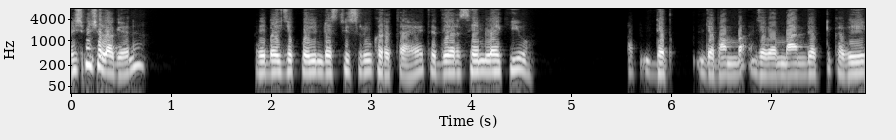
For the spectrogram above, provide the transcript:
रिच में चला गया ना। अरे भाई, जब कोई इंडस्ट्री शुरू करता है तो they are same like you जब जब हम, जब अंबानी जब कभी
